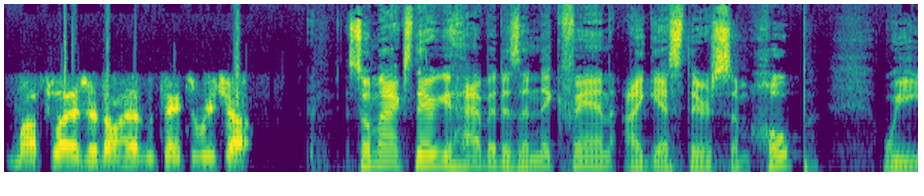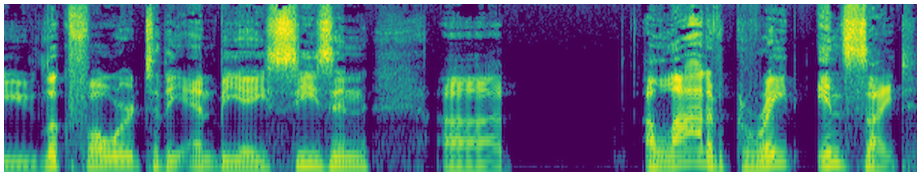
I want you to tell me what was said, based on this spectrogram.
My pleasure. Don't hesitate to reach out. So, Max, there you have it. As a Knick fan, I guess there's some hope. We look forward to the NBA season. Uh, a lot of great insight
